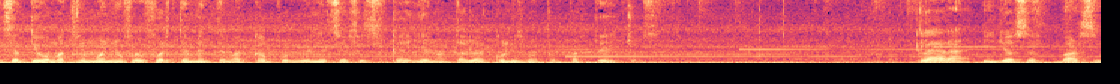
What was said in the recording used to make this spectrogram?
Este antiguo matrimonio fue fuertemente marcado por violencia física y el notable alcoholismo por parte de Joseph. Clara y Joseph Barcy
